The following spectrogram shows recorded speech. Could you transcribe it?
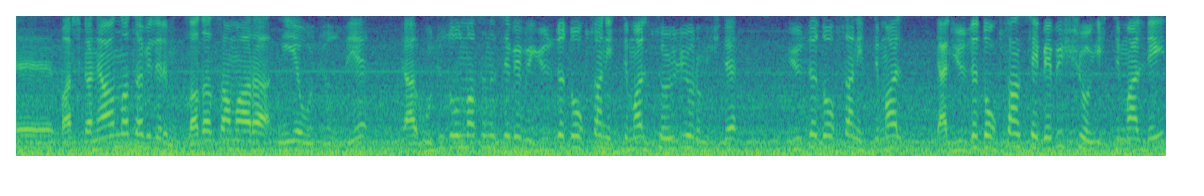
Ee, başka ne anlatabilirim? Lada Samara niye ucuz diye. Ya ucuz olmasının sebebi %90 ihtimal söylüyorum işte. %90 ihtimal yani %90 sebebi şu ihtimal değil.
